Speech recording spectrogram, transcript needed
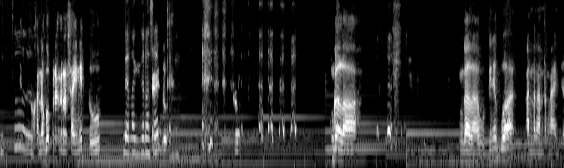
Betul. gitu. karena gue pernah ngerasain itu. Dan lagi ngerasain Itu. bukan nih? enggak lah. Enggak lah buktinya gue anteng-anteng aja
